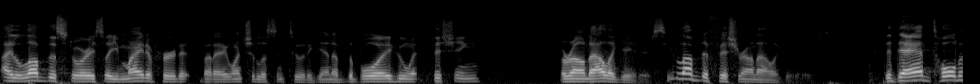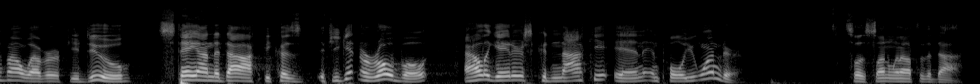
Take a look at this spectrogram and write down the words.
I love this story, so you might have heard it, but I want you to listen to it again of the boy who went fishing around alligators. He loved to fish around alligators. The dad told him, however, if you do, stay on the dock because if you get in a rowboat, alligators could knock you in and pull you under. So the son went out to the dock.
